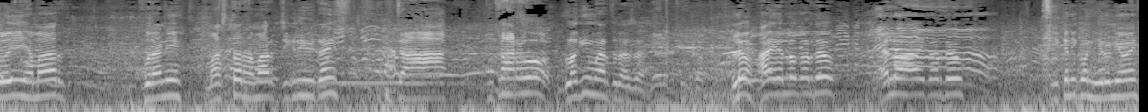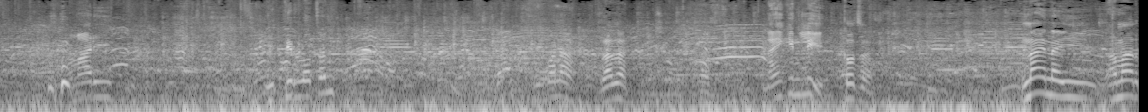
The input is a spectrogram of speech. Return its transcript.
सोई हमार पुरानी मास्टर हमार जिगरी हुई कहाँ रहो ब्लॉगिंग मार राजा। लो हाय हेलो कर दो। हेलो हाय कर दो। इकनी कौन हीरो नहीं हो हमारी त्रिलोचन राजा। नहीं किनली? कौन सा? नहीं नहीं हमार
